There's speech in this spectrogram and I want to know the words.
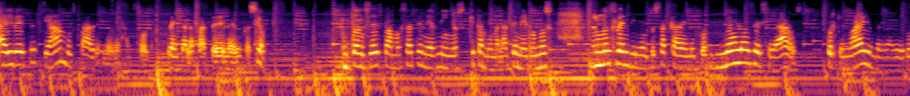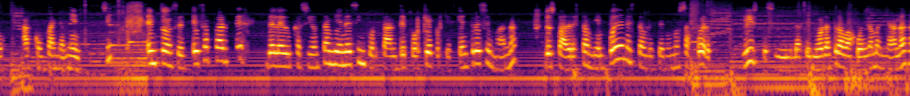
hay veces que ambos padres lo dejan solo frente a la parte de la educación. Entonces vamos a tener niños que también van a tener unos, unos rendimientos académicos no los deseados, porque no hay un verdadero acompañamiento. ¿sí? Entonces, esa parte de la educación también es importante. ¿Por qué? Porque es que entre semanas los padres también pueden establecer unos acuerdos. Listo, si la señora trabajó en la mañana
